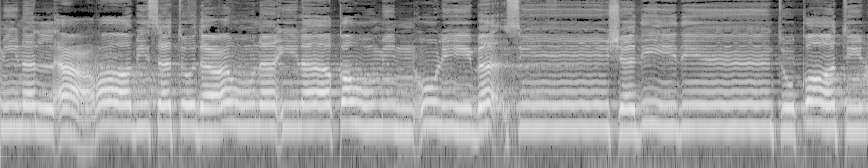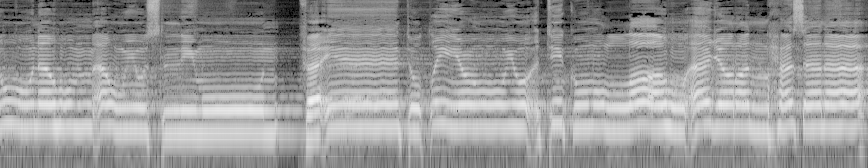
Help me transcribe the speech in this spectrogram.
من الأعراب ستدعون إلى قوم أولي بأس شديد تقاتلونهم أو يسلمون فإن تطيعوا يؤتكم الله أجرا حسنا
